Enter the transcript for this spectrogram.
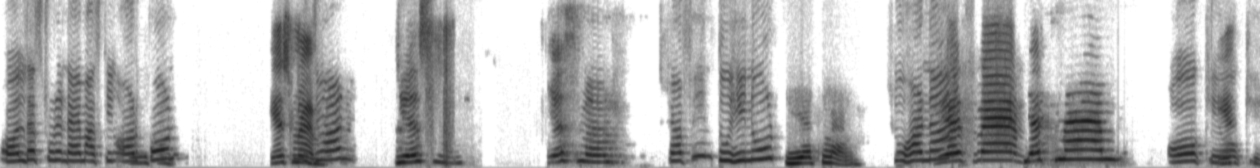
All the student I am asking, Orpon, Yes, Jan, Yes, ma'am. Yes, ma'am. Shafin, Tuhinur, Yes, ma'am. Suhana. ma'am. Yes, ma'am. Okay, Yes, okay.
